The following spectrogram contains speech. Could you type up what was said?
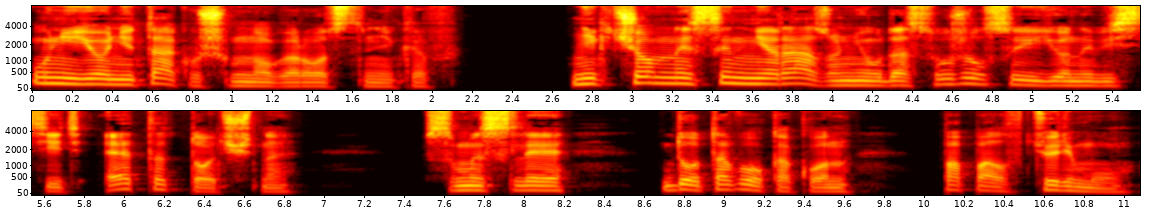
У нее не так уж много родственников. Никчемный сын ни разу не удосужился ее навестить, это точно. В смысле, до того, как он попал в тюрьму.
